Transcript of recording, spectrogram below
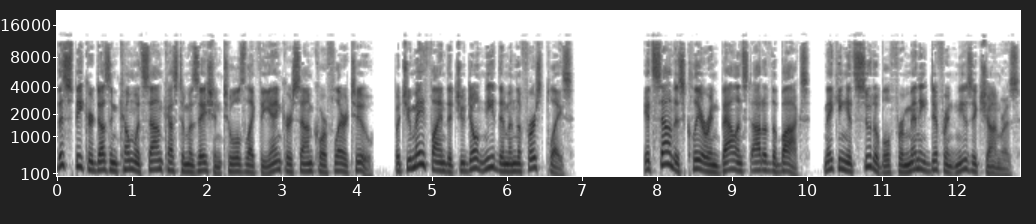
This speaker doesn't come with sound customization tools like the Anker Soundcore Flare 2, but you may find that you don't need them in the first place. Its sound is clear and balanced out of the box, making it suitable for many different music genres.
